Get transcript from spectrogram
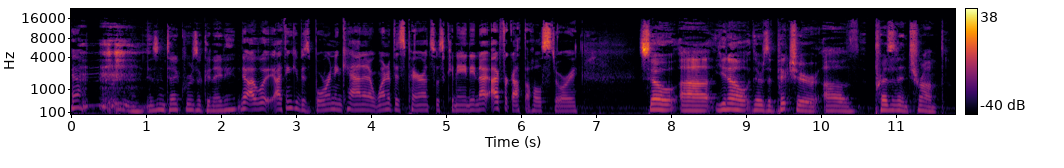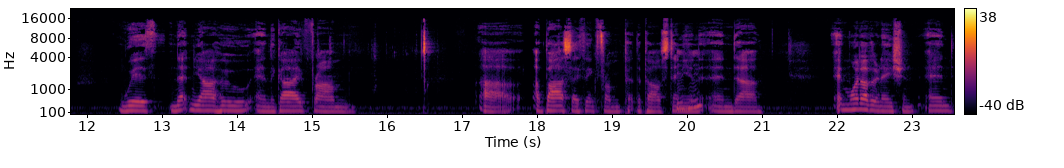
Yeah. Isn't Ted Cruz a Canadian? No, I, w- I think he was born in Canada. One of his parents was Canadian. I, I forgot the whole story. So, uh, you know, there's a picture of President Trump with Netanyahu and the guy from uh, Abbas, I think, from the Palestinian, Mhm. and uh, and one other nation. And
